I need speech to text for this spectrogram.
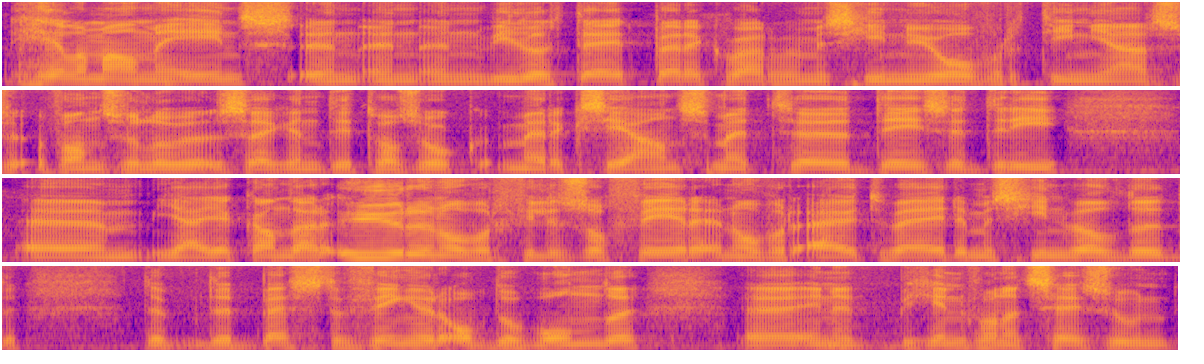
Helemaal mee eens. Een, een, een wielertijdperk waar we misschien nu over tien jaar van zullen zeggen... dit was ook Merxiaans met uh, deze drie. Um, ja, je kan daar uren over filosoferen en over uitweiden. Misschien wel de, de, de beste vinger op de wonden. Uh, in het begin van het seizoen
